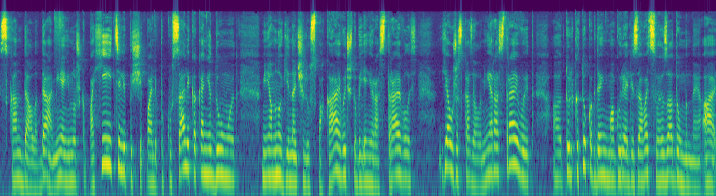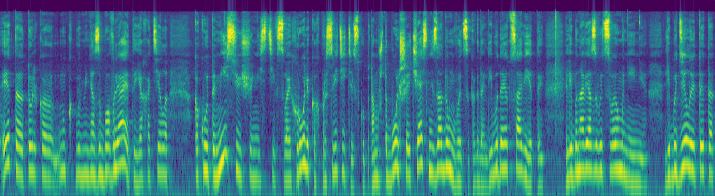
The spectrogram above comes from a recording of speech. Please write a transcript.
скандала. Да, меня немножко похейтили, пощипали, покусали, как они думают. Меня многие начали успокаивать, чтобы я не расстраивалась. Я уже сказала, меня расстраивает а, только то, когда я не могу реализовать свое задуманное. А это только, ну, как бы меня забавляет, и я хотела какую-то миссию еще нести в своих роликах просветительскую, потому что большая часть не задумывается, когда либо дает советы, либо навязывает свое мнение, либо делает это,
